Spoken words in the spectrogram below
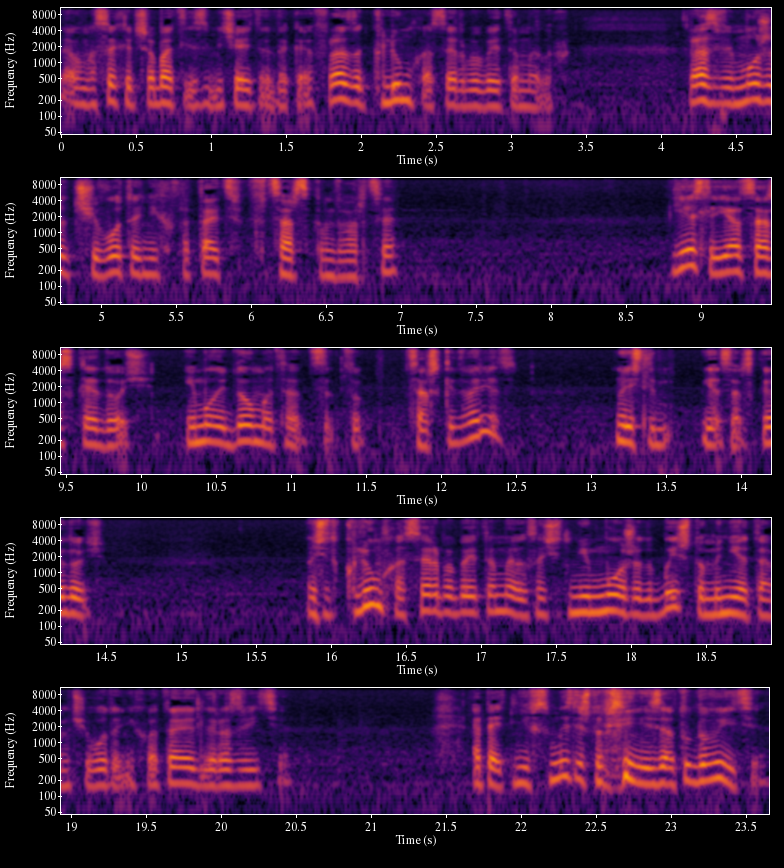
Да, в Масахет Шаббат есть замечательная такая фраза «Клюм хасер бейтамелах». Разве может чего-то не хватать в царском дворце? Если я царская дочь, и мой дом – это царский дворец, Ну, если я царская дочь. Значит, клюм хасер бабейтамел. Значит, не может быть, что мне там чего-то не хватает для развития. Опять, не в смысле, что мне нельзя оттуда выйти.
